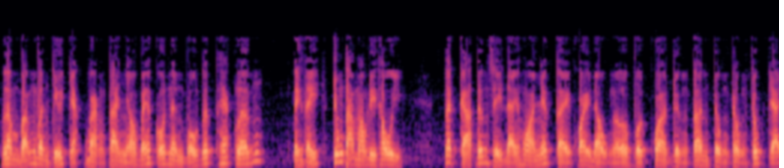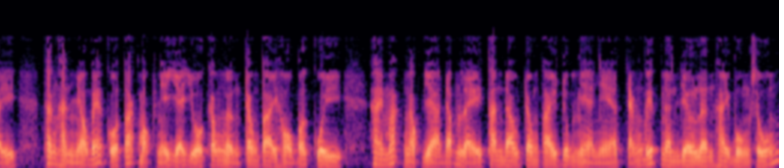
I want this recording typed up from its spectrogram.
Lâm Vãn Vinh giữ chặt bàn tay nhỏ bé của Ninh Vũ Tích hét lớn. Tỷ tỷ, chúng ta mau đi thôi. Tất cả tướng sĩ đại hoa nhất tề quay đầu ngựa vượt qua rừng tên trùng trùng trúc chạy. Thân hình nhỏ bé của tác mộc nhĩ dễ dũa không ngừng trong tay hồ bất quy. Hai mắt ngọc già đẫm lệ, thanh đao trong tay rung nhẹ nhẹ, chẳng biết nên dơ lên hay buông xuống.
